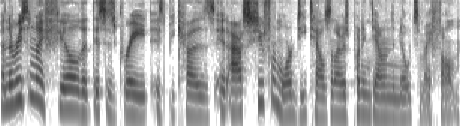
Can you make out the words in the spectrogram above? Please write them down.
And the reason I feel that this is great is because it asks you for more details than I was putting down in the notes on my phone.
